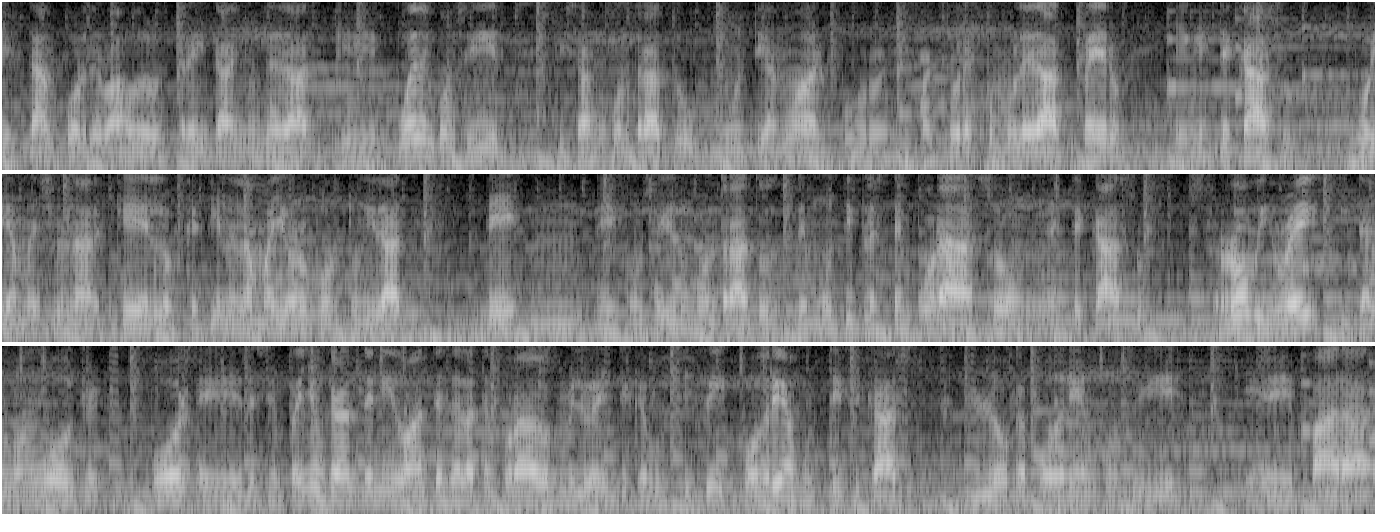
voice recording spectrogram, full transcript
están por debajo de los 30 años de edad, que pueden conseguir quizás un contrato multianual por eh, factores como la edad, pero en este caso voy a mencionar que los que tienen la mayor oportunidad de mm, eh, conseguir un contrato de múltiples temporadas son en este caso Robbie Ray y Taiwan Walker por eh, desempeños que han tenido antes de la temporada 2020 que podrían justificar lo que podrían conseguir eh, para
